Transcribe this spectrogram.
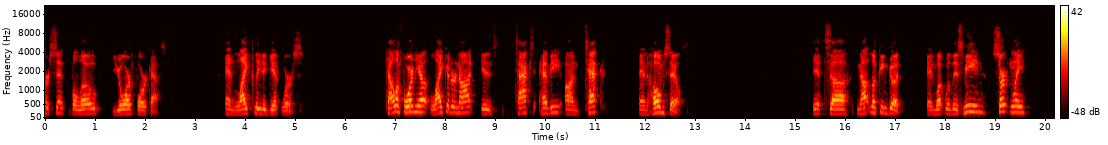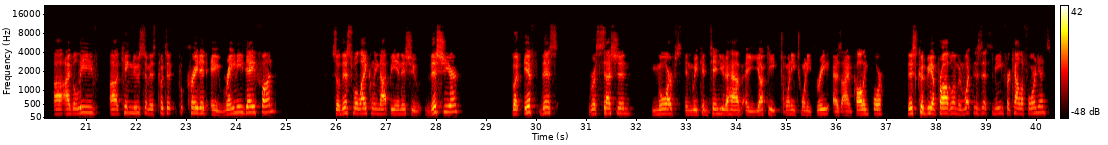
below your forecast and likely to get worse. California, like it or not, is tax heavy on tech and home sales. It's uh, not looking good. And what will this mean? Certainly, uh, I believe uh, King Newsom has put, to, put created a rainy day fund. So this will likely not be an issue this year. But if this recession morphs and we continue to have a yucky 2023, as I'm calling for, this could be a problem. And what does this mean for Californians?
